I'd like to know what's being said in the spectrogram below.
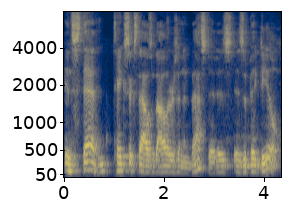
instead take $6,000 and invest it is, is a big deal.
